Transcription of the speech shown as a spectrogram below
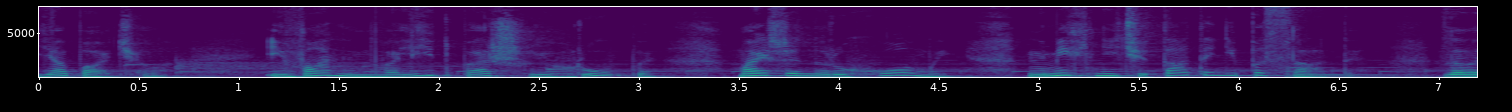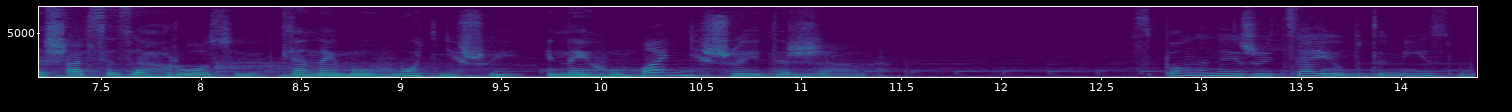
Я бачила. Іван, інвалід першої групи, майже нерухомий, не міг ні читати, ні писати, залишався загрозою для наймогутнішої і найгуманнішої держави. Сповнений життя і оптимізму,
